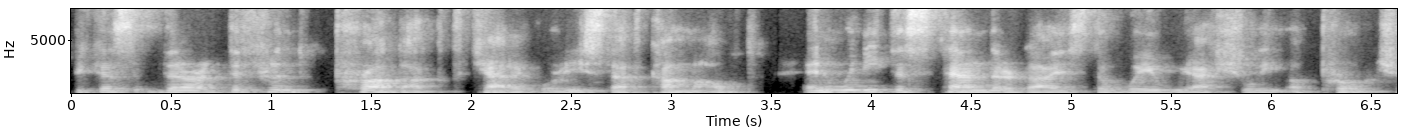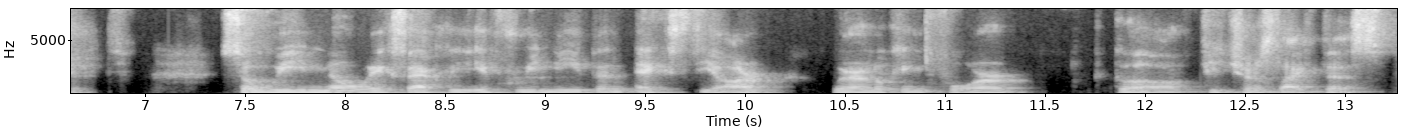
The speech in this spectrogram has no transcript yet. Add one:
because there are different product categories that come out and we need to standardize the way we actually approach it. So we know exactly if we need an xdr we're looking for uh, features like this.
